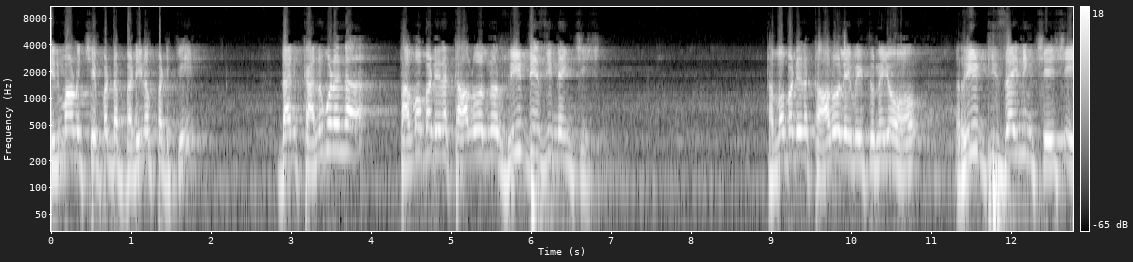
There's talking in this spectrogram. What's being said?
నిర్మాణం చేపట్టబడినప్పటికీ దానికి అనుగుణంగా తవ్వబడిన కాలువలను రీడిజైన్ చేసి తవ్వబడిన కాలువలు ఏవైతున్నాయో రీడిజైనింగ్ చేసి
